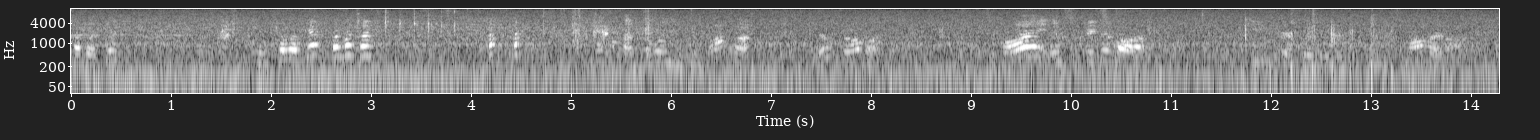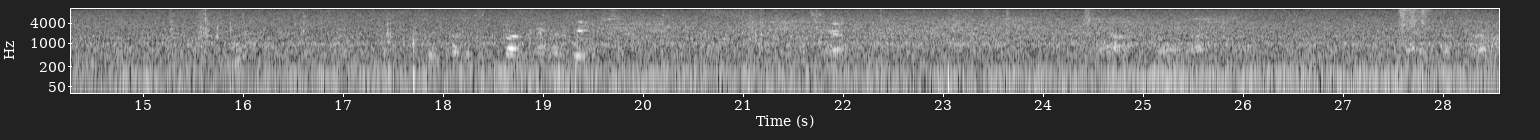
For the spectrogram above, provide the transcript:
How about this? Can you come up here? One more time. Up, up. Oh, you can walk up. No problem. Why is bigger log easier for you than the smaller log? Hmm? Is it because it's got a bigger base? I think it's it. Yeah, it's really nice. Really good gorilla.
